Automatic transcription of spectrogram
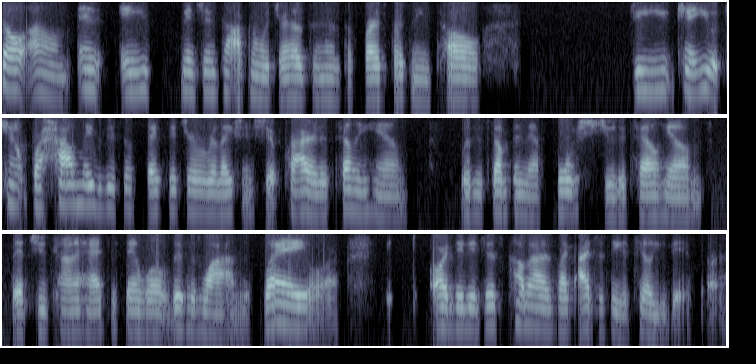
So, um, and and you mentioned talking with your husband as the first person you told do you can you account for how maybe this affected your relationship prior to telling him? Was it something that forced you to tell him that you kind of had to say, well, this is why I'm this way, or or did it just come out as like I just need to tell you this, or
